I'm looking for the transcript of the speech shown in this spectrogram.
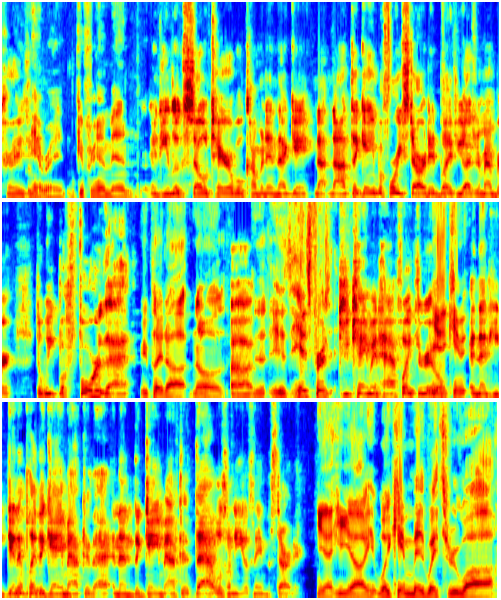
Crazy. Yeah, right. Good for him, man. And he looked so terrible coming in that game. Not not the game before he started, but if you guys remember, the week before that, he played. Uh, no, uh, his his first. he came in halfway through. Yeah, he came. and then he didn't play the game after that. And then the game after that was when he was named the starter. Yeah, he. Uh, he, well, he came midway through uh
